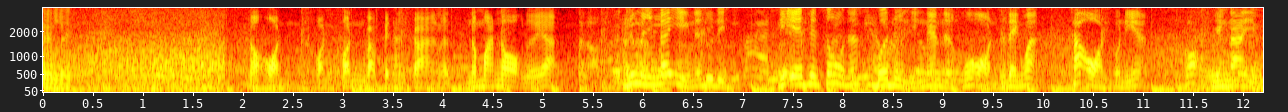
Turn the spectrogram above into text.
นั่นเลย แล้วอ่อนอ่อนค่อนแบบไปทางกลางแล้วน้ำมันออกเลยอะอันนี่มันยังได้อีกนะดูดิ นี่เอสเพรสโซ่นะเบอร์หนึ่งยังแน่นอะขั้วอ่อนแสดงว่าถ้าอ่อนกว่านี้ก็ยังได้อยู่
